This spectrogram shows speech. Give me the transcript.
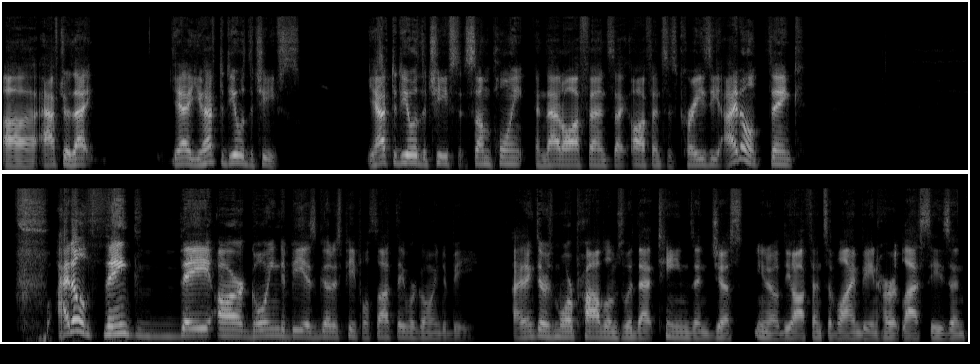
Uh, after that, yeah, you have to deal with the Chiefs. You have to deal with the Chiefs at some point, and that offense, that offense is crazy. I don't think, I don't think they are going to be as good as people thought they were going to be. I think there's more problems with that team than just you know the offensive line being hurt last season.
